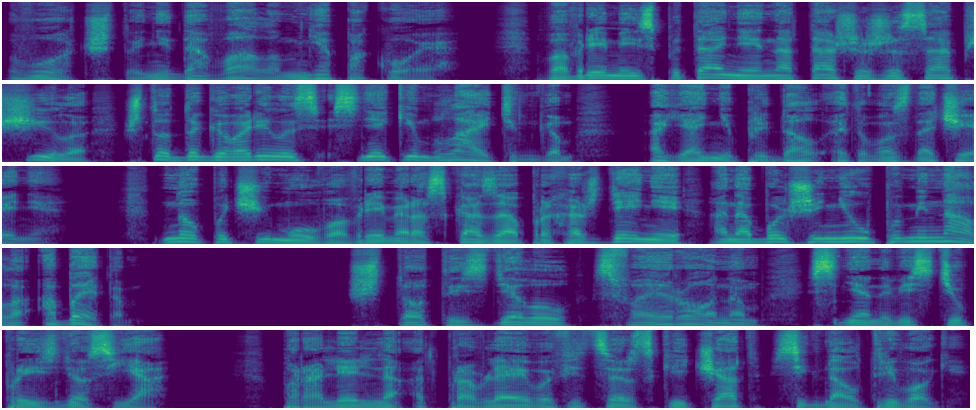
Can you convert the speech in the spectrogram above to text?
Вот что не давало мне покоя. Во время испытания Наташа же сообщила, что договорилась с неким Лайтингом, а я не придал этому значения. Но почему во время рассказа о прохождении она больше не упоминала об этом? «Что ты сделал с Файроном?» — с ненавистью произнес я, параллельно отправляя в офицерский чат сигнал тревоги.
